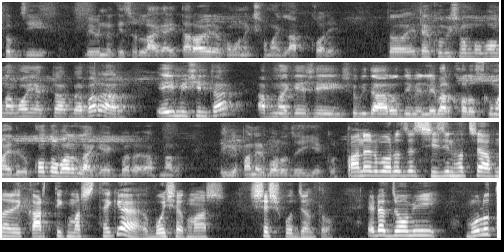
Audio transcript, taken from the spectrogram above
সবজি বিভিন্ন কিছু লাগায় তারাও এরকম অনেক সময় লাভ করে। তো এটা খুবই সম্ভাবনাময় একটা ব্যাপার। আর এই মেশিনটা আপনাকে সেই সুবিধা আরও দিবে লেবার খরচ কমায় দেবে। কতবার লাগে একবার আপনার ইয়ে পানের বড় যে ইয়ে করতে। পানের বড় যে সিজন হচ্ছে আপনার এই কার্তিক মাস থেকে বৈশাখ মাস শেষ পর্যন্ত। এটা জমি মূলত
